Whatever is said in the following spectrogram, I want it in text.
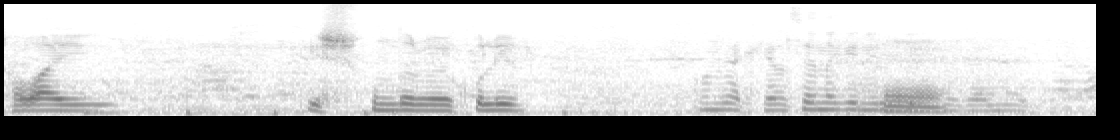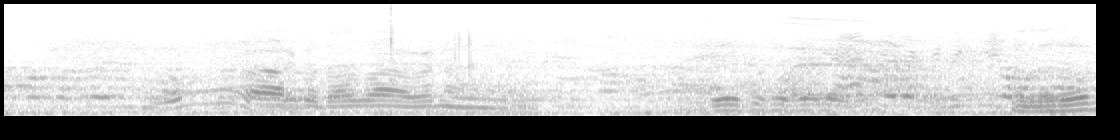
সবাই কি সুন্দরভাবে কলির কোন খেলছে নাকি না সাধারণ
